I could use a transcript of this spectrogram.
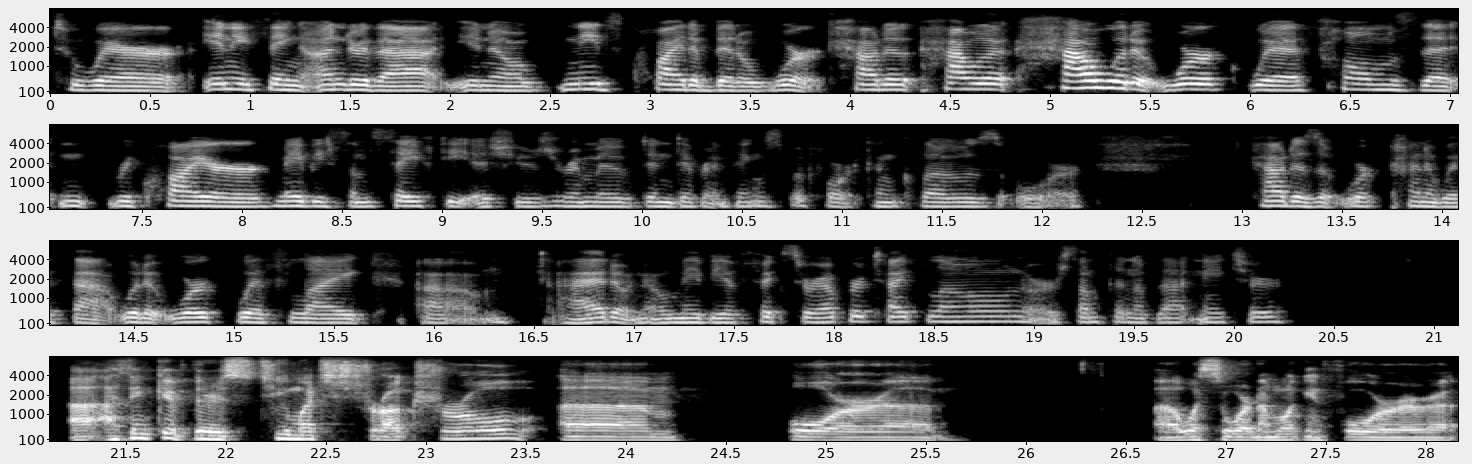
to where anything under that you know needs quite a bit of work. How do how how would it work with homes that require maybe some safety issues removed and different things before it can close? Or how does it work kind of with that? Would it work with like um i don't know maybe a fixer upper type loan or something of that nature? Uh, I think if there's too much structural um, or uh, uh, what's the word I'm looking for?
